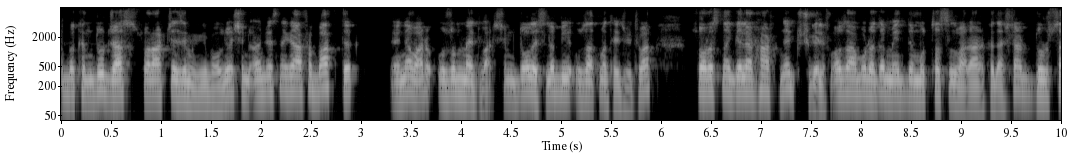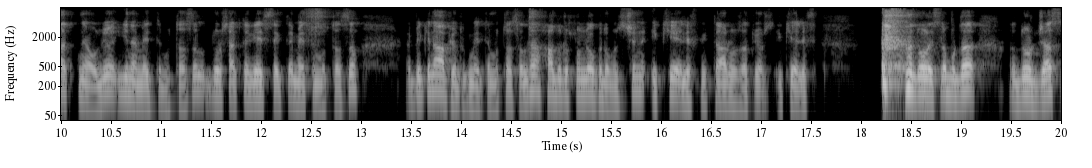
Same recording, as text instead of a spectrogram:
bakın duracağız. Sonra harf cezimli gibi oluyor. Şimdi öncesindeki harfe baktık. E, ne var? Uzun med var. Şimdi dolayısıyla bir uzatma tecvidi var. Sonrasında gelen harf ne? Küçük elif. O zaman burada medde muttasıl var arkadaşlar. Dursak ne oluyor? Yine medde muttasıl. Dursak da geçsek de medde muttasıl. Peki ne yapıyorduk metni muttasılda? Had usulünde okuduğumuz için 2 elif miktarı uzatıyoruz. 2 elif. Dolayısıyla burada duracağız.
